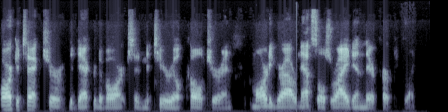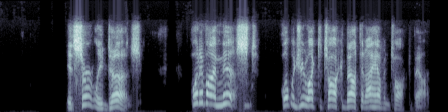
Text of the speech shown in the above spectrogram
architecture, the decorative arts, and material culture. And Mardi Gras nestles right in there perfectly. It certainly does. What have I missed? What would you like to talk about that I haven't talked about?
